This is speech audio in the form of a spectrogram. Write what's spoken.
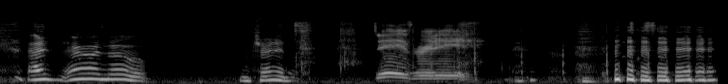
I, I don't know. I'm trying Jeez, Rudy. to.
